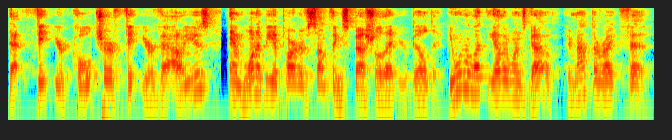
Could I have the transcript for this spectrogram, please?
that fit your culture, fit your values, and want to be a part of something special that you're building. You want to let the other ones go. They're not the right fit.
